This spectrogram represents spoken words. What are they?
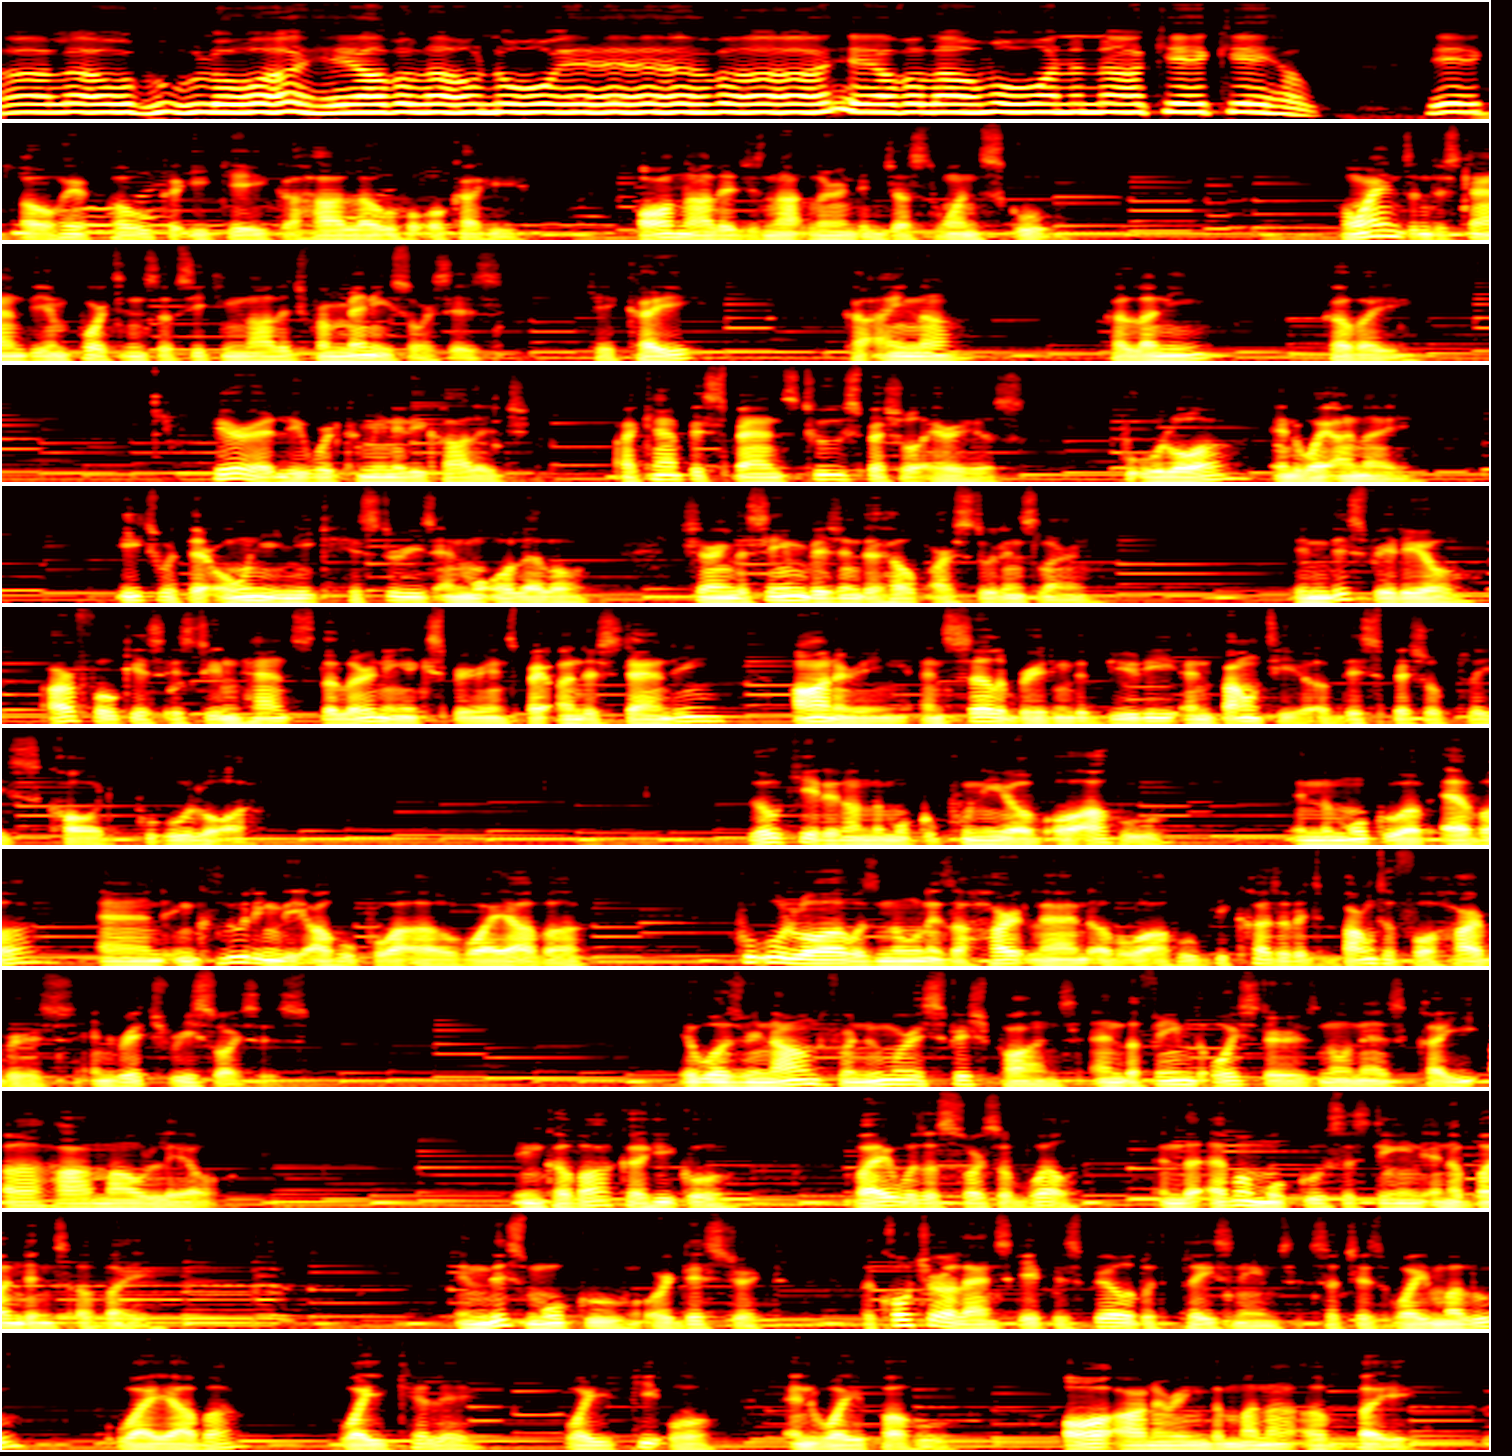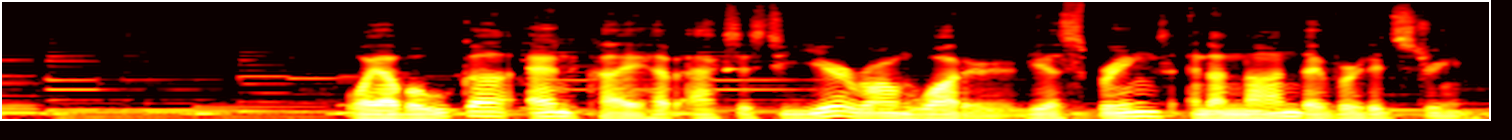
Halau puloa he avalau no ewa, he avalau mo wanana ke ke hau. He ki Auhe pau ka ike i ka ho'okahi. All knowledge is not learned in just one school. Hawaiians understand the importance of seeking knowledge from many sources. Ke kai, ka aina, ka lani, ka wai. Here at Leeward Community College, our campus spans two special areas, Pu'uloa and Wai'anae, each with their own unique histories and mo'olelo, sharing the same vision to help our students learn. In this video, our focus is to enhance the learning experience by understanding, honoring, and celebrating the beauty and bounty of this special place called Pu'uloa. Located on the mokupuni of Oahu, in the moku of Ewa, and including the Ahupua'a of Waiawa, Pu'uloa was known as the heartland of Oahu because of its bountiful harbors and rich resources. It was renowned for numerous fish ponds and the famed oysters known as Kai'a ha Mauleo. In Kawa Kahiko, vai was a source of wealth, and the Ewa Moku sustained an abundance of vai. In this moku, or district, the cultural landscape is filled with place names such as Waimalu, Waiawa, Waikele, Waipi'o, and Waipahu, all honoring the mana of vai. Waiawauka and Kai have access to year-round water via springs and a non-diverted stream.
